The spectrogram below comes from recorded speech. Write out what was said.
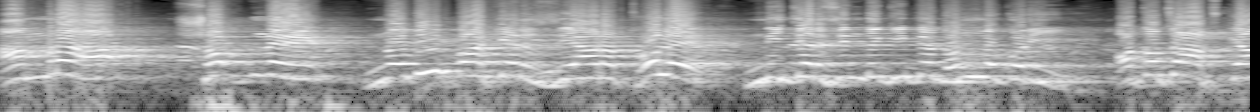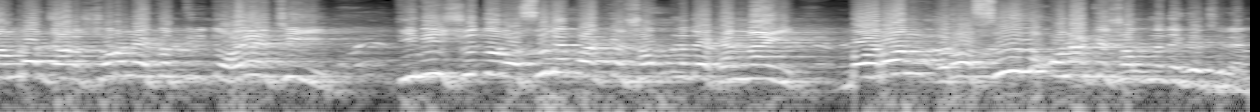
আমরা স্বপ্নে নবী পাকের জিয়ারত হলে নিজের জিন্দগিতে ধন্য করি। অথচ আজকে আমরা যার স্মরণে একত্রিত হয়েছি, তিনি শুধু রসুলের পাককে স্বপ্ন দেখেন নাই, বরং রসুল ওনাকে স্বপ্ন দেখেছিলেন।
